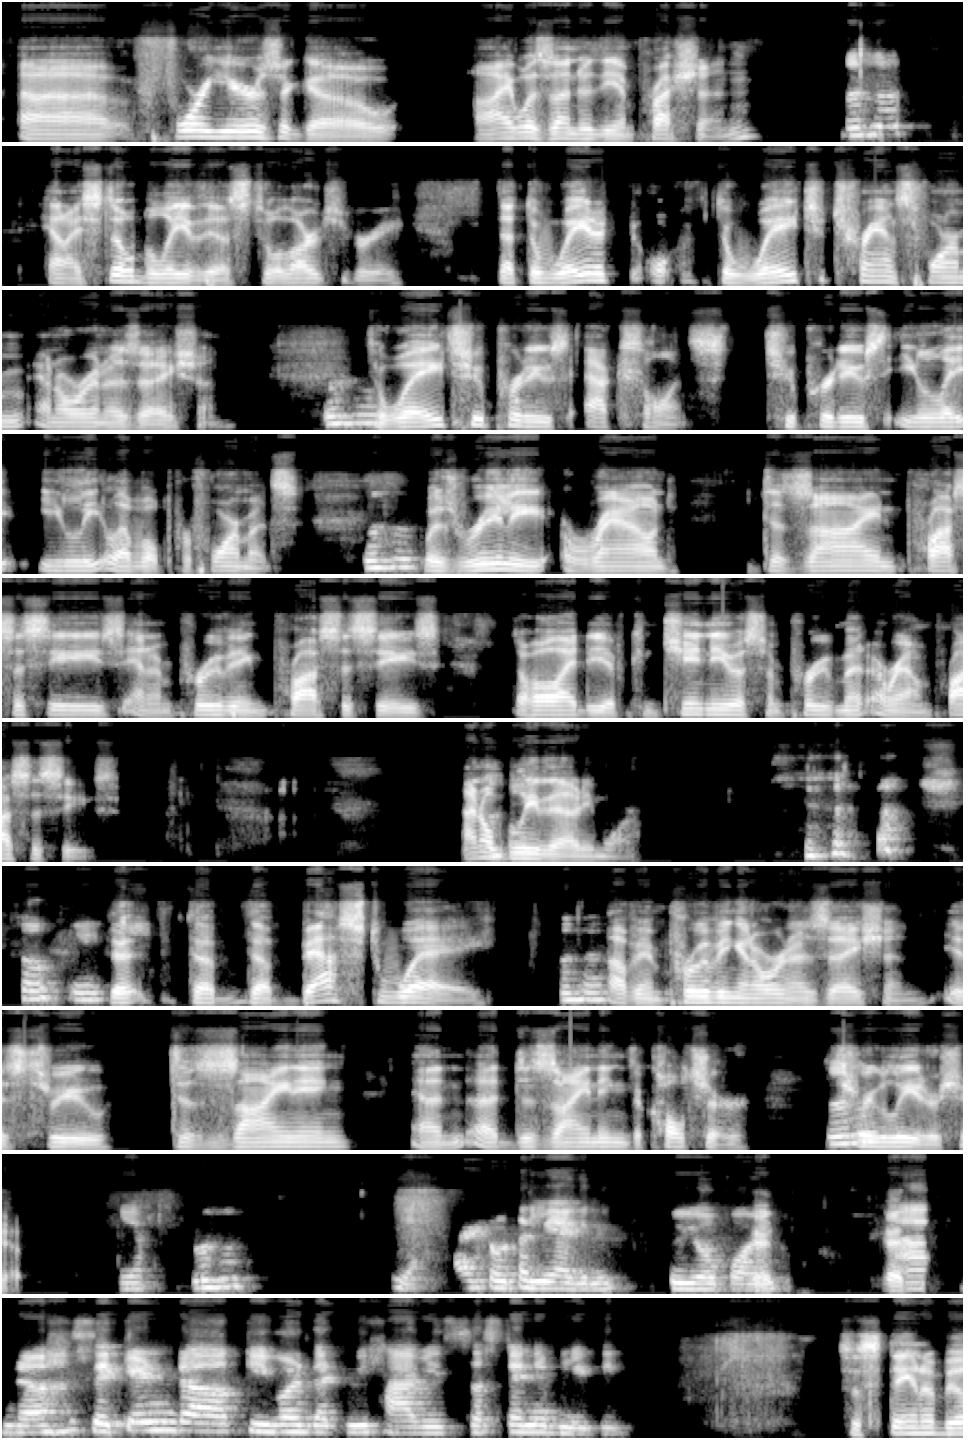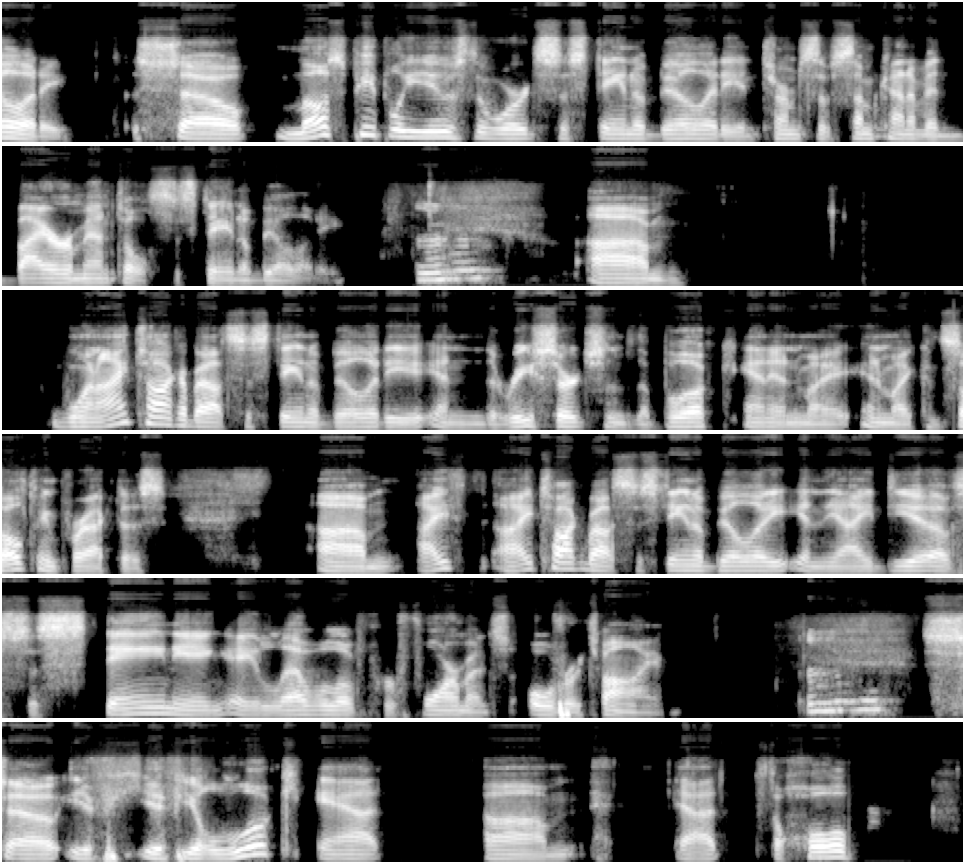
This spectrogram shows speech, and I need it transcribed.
Uh, four years ago, I was under the impression Mm-hmm. And I still believe this to a large degree that the way to the way to transform an organization, mm-hmm. the way to produce excellence, to produce elite elite level performance, mm-hmm. was really around design processes and improving processes. The whole idea of continuous improvement around processes. I don't believe that anymore. okay. The, the, the best way mm-hmm. of improving an organization is through designing and uh, designing the culture mm-hmm. through leadership. Yeah. Mm-hmm. Yeah, I totally agree to your point. Good. Good. And uh, second uh, keyword that we have is sustainability. Sustainability. So most people use the word sustainability in terms of some kind of environmental sustainability. Mm-hmm. Um, when I talk about sustainability in the research in the book and in my in my consulting practice, um, I I talk about sustainability in the idea of sustaining a level of performance over time. Mm-hmm. So if if you look at um, at the whole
